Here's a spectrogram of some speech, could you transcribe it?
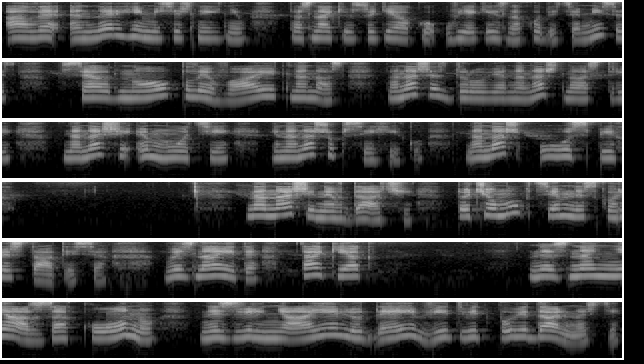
Але енергії місячних днів та знаків зодіаку, в яких знаходиться місяць, все одно впливають на нас, на наше здоров'я, на наш настрій, на наші емоції і на нашу психіку, на наш успіх. на наші невдачі, то чому б цим не скористатися? Ви знаєте, так як Незнання закону не звільняє людей від відповідальності.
